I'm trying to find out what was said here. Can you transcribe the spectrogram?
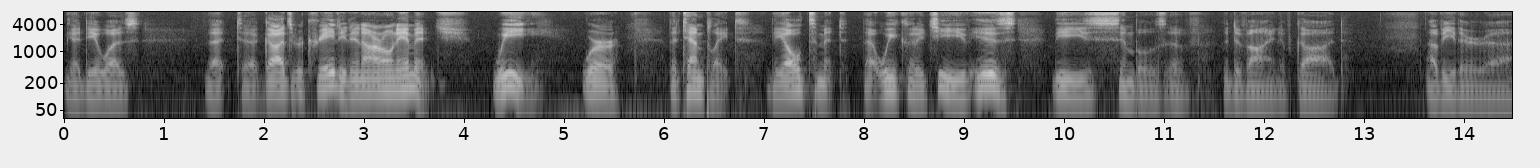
The idea was that uh, gods were created in our own image. We were the template, the ultimate that we could achieve is these symbols of the divine, of God, of either, uh,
